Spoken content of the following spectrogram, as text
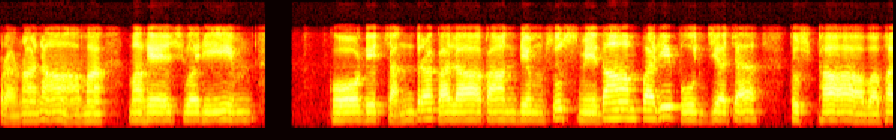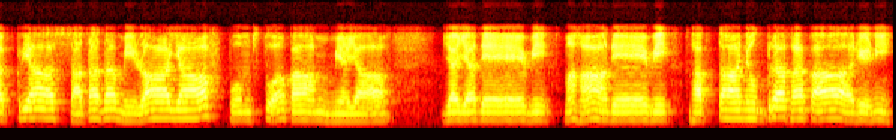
प्रणनाम महेश्वरीं कोटिचन्द्रकलाकान्तिं सुस्मितां परिपूज्य च तुष्टावभक्र्या सततमिळायाः पुंस्त्वकाम्यया जयदेवि महादेवि भक्तानुग्रहकारिणि।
